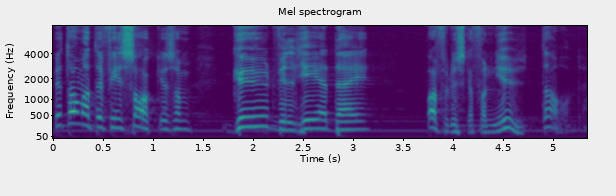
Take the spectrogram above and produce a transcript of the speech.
Vet du om att det finns saker som Gud vill ge dig bara för att du ska få njuta av det.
